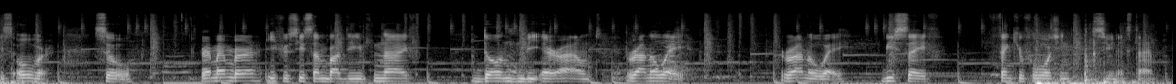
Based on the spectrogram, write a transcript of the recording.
it's over. So remember if you see somebody with knife don't be around. Run away. Run away. Be safe. Thank you for watching. See you next time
